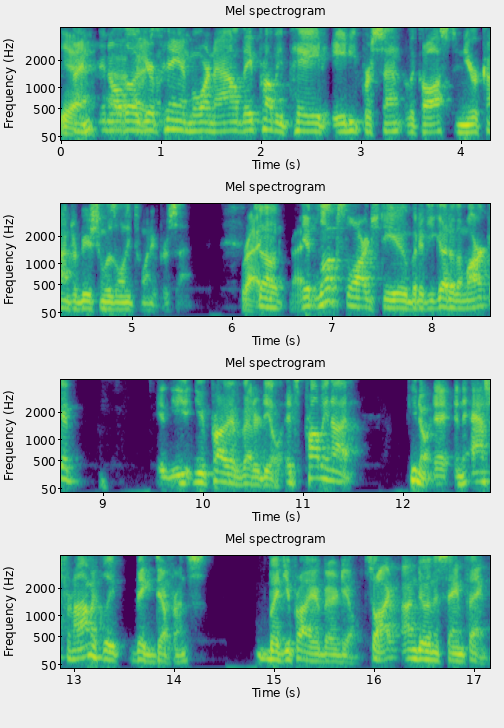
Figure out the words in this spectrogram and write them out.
Yeah, And, and although Uh, you're paying more now, they probably paid 80% of the cost and your contribution was only 20%. right. so right. it looks large to you, but if you go to the market, it, you, you probably have a better deal. It's probably not, you know, an astronomically big difference, but you probably have a better deal. So I, I'm doing the same thing.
